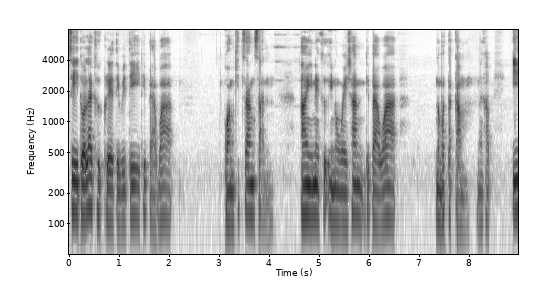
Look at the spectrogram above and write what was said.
C ตัวแรกคือ creativity ที่แปลว่า ความคิดสร้างสรรค์ I เนี่ยคือ innovation ที่แปลว่า นวัตกรรมนะครับ E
